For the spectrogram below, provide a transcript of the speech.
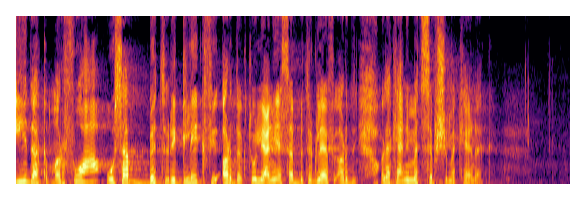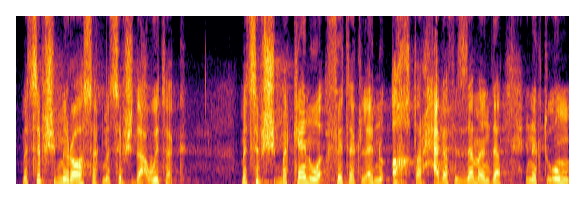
إيدك مرفوعة وثبت رجليك في أرضك. تقول يعني إيه ثبت رجليا في أرضي؟ أقول لك يعني ما تسيبش مكانك. ما تسيبش ميراثك ما تسيبش دعوتك. ما تسيبش مكان وقفتك لأنه أخطر حاجة في الزمن ده إنك تقوم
